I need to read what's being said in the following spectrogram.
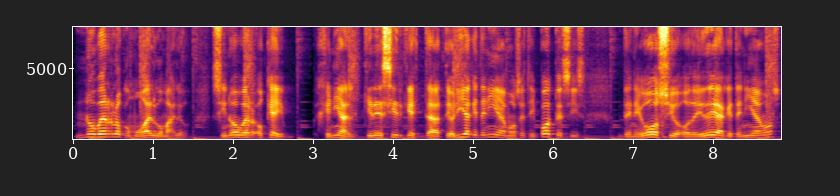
no verlo como algo malo, sino ver, ok, genial, quiere decir que esta teoría que teníamos, esta hipótesis de negocio o de idea que teníamos,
